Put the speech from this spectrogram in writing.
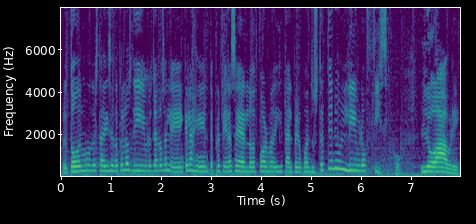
Pero todo el mundo está diciendo que los libros ya no se leen, que la gente prefiere hacerlo de forma digital. Pero cuando usted tiene un libro físico, lo abre,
